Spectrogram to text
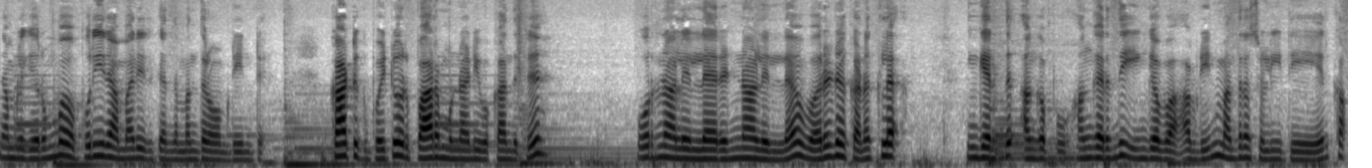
நம்மளுக்கு ரொம்ப புரிகிற மாதிரி இருக்குது அந்த மந்திரம் அப்படின்ட்டு. காட்டுக்கு போயிட்டு ஒரு பாறை முன்னாடி உக்காந்துட்டு ஒரு நாள் இல்லை ரெண்டு நாள் இல்லை வருட கணக்கில் இங்கேருந்து அங்கே போ அங்கேருந்து இங்கே வா அப்படின்னு மந்திரம் சொல்லிக்கிட்டே இருக்கான்.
